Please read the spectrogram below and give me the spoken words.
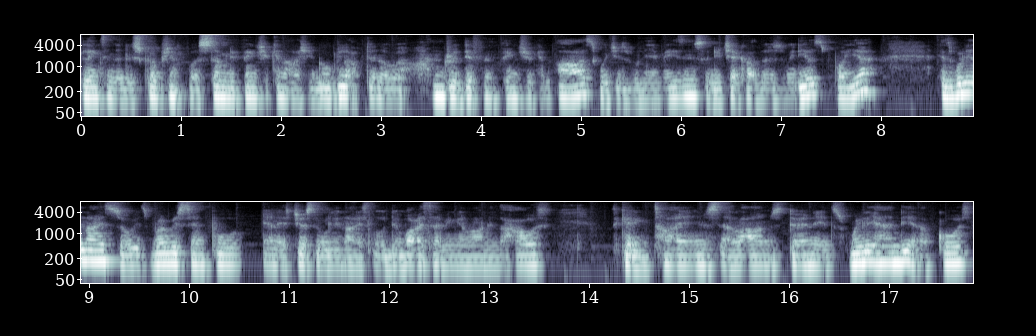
links in the description for so many things you can ask your Google. I've done over 100 different things you can ask, which is really amazing. So do check out those videos. But yeah, it's really nice. So it's very simple and it's just a really nice little device having around in the house. It's getting times, alarms done. It's really handy. And of course,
